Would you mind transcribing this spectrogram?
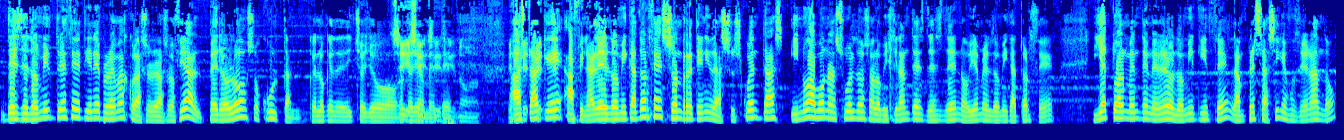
Desde 2013 tiene problemas con la seguridad social, pero los ocultan, que es lo que te he dicho yo Sí, anteriormente. sí, sí, no. Es Hasta que- que eh, a finales de 2014 son retenidas sus cuentas y no abonan sueldos a los vigilantes desde noviembre del 2014. Y actualmente en enero del 2015 la empresa sigue funcionando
